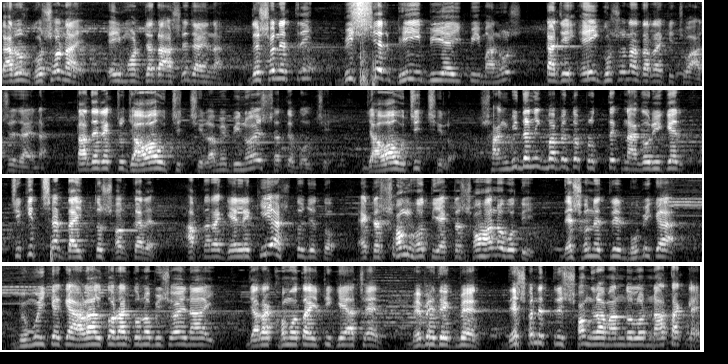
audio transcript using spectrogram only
কারোর ঘোষণায় এই মর্যাদা আসে যায় না। দেশনেত্রী বিশ্বের ভি ভিআইপি মানুষ কাজে এই ঘোষণা দ্বারা কিছু আসে যায় না। তাদের একটু যাওয়া উচিত ছিল। আমি বিনয়ের সাথে বলছি, যাওয়া উচিত ছিল। সাংবিধানিকভাবে তো প্রত্যেক নাগরিকের চিকিৎসার দায়িত্ব সরকারের। আপনারা গেলে কি আসতো যেত? একটা সংহতি, একটা সহানুভূতি। দেশনেত্রীর ভূমিকা, ভূমিকাকে আড়াল করার কোনো বিষয় নাই। যারা ক্ষমতায় টিকে আছেন, ভেবে দেখবেন, দেশনেত্রীর সংগ্রাম আন্দোলন না থাকলে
